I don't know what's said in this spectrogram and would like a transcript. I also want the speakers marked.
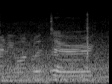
Speaker 1: Anyone with Derek?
